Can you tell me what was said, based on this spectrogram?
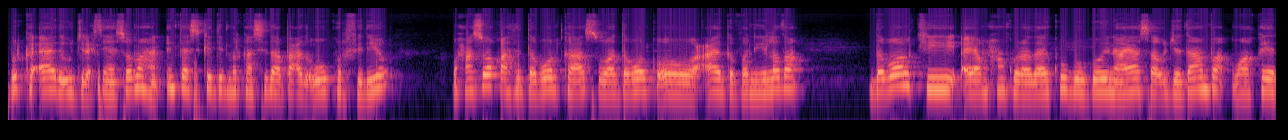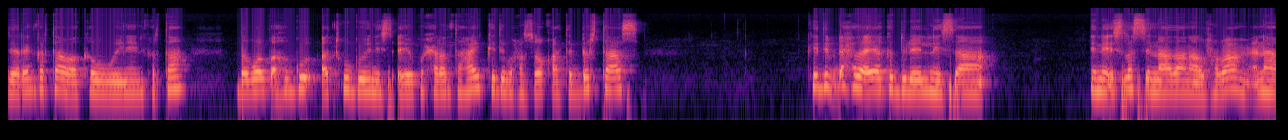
Burka aada u jilicsan yahay soo maahan intaas kadib markaan sidaa bacda ugu kor fidiyo waxaan soo qaatay daboolkaas. Waa daboolka oo caaga vaniilada daboolkii ayaa maxaan ku irahdaa ku gogoynayaa saa ujeedaanba waa ka yaryareyn kartaa waa ka waweyneyn kartaa. Daboolka aad ku goynaysa ayay ku xiran tahay. Kadib waxaan soo qaatay birtaas. Kadib dhexda ayaa ka duleelinaysaa inay isla sinaadaana la rabaa. Micnaha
